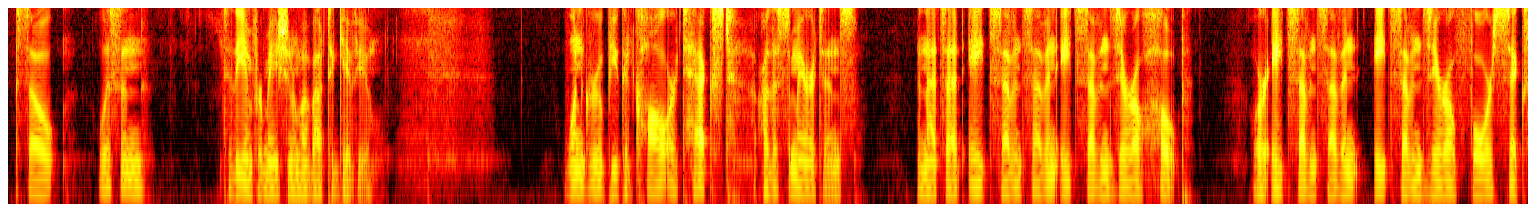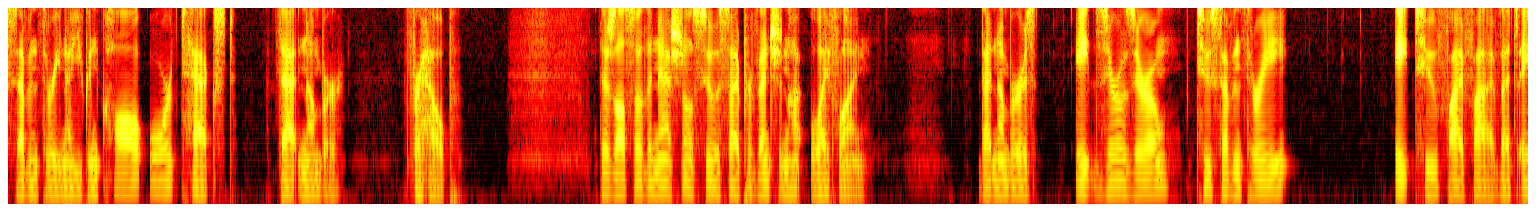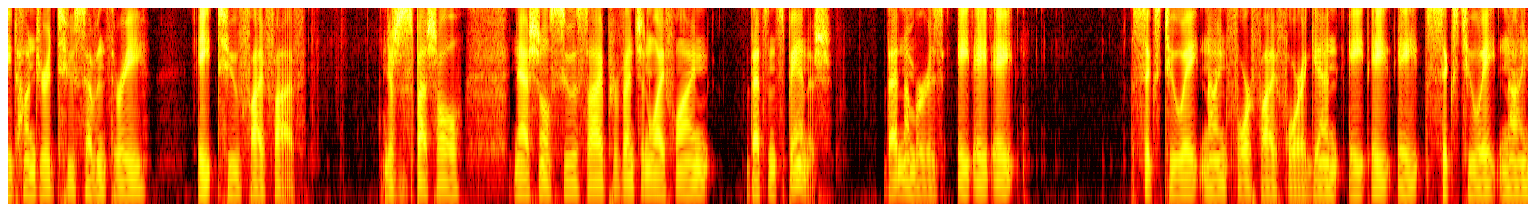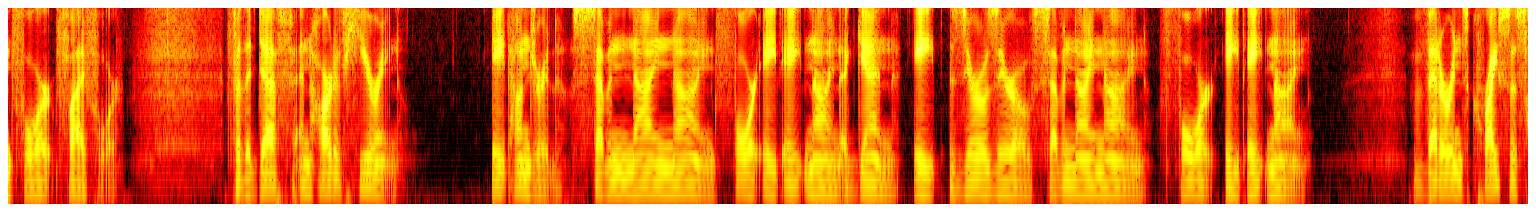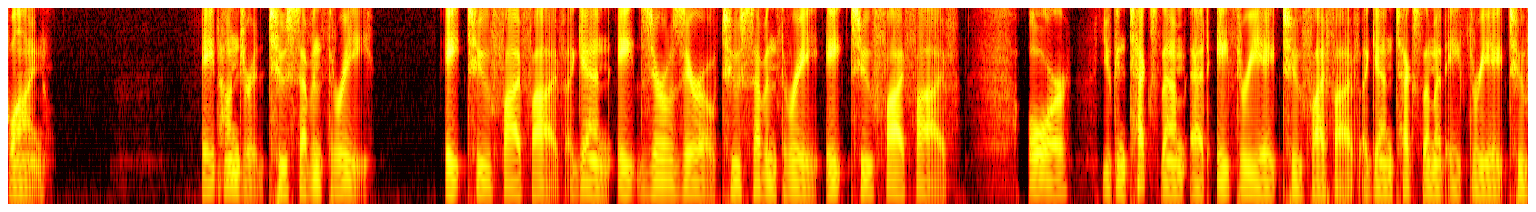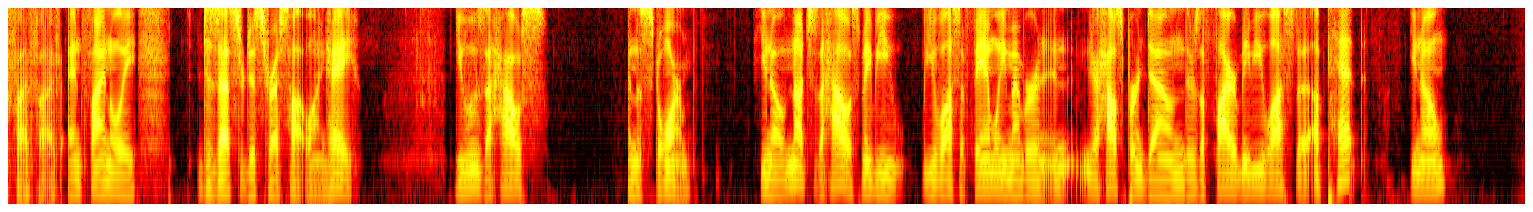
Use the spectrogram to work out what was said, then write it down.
So listen to the information I'm about to give you. One group you could call or text are the Samaritans, and that's at 877 870 HOPE or 877 870 4673. Now you can call or text that number for help. There's also the National Suicide Prevention Lifeline. That number is 800 273 8255. That's 800 273 8255. There's a special National Suicide Prevention Lifeline that's in Spanish. That number is 888 628 9454. Again, 888 628 9454. For the deaf and hard of hearing, 800 799 4889. Again, 800 799 4889. Veterans Crisis Line, 800 273 8255. Again, 800 273 8255. Or you can text them at 838 255. Again, text them at 838 255. And finally, Disaster Distress Hotline. Hey, you lose a house in a storm. You know, not just a house, maybe you, you lost a family member and your house burned down, there's a fire, maybe you lost a, a pet, you know,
